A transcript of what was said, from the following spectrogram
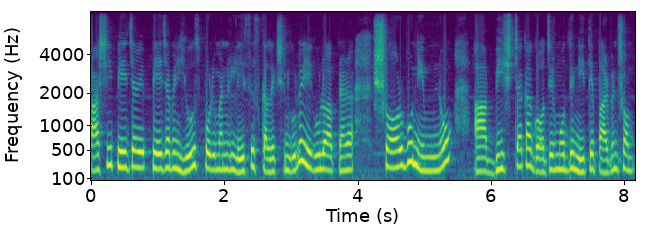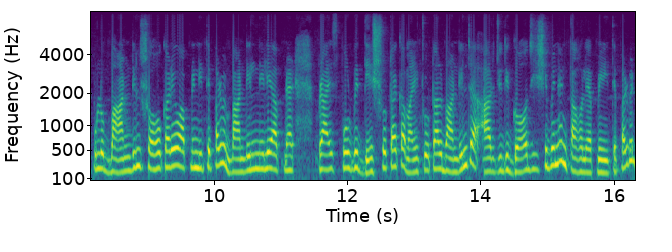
পাশেই পেয়ে যাবে, পেয়ে যাবেন হিউজ পরিমাণের লেসেস কালেকশনগুলো এগুলো আপনারা সর্বনিম্ন বিশ টাকা গজের মধ্যে নিতে পারবেন। সম্পূর্ণ বান্ডিল সহকারেও আপনি নিতে পারবেন। বান্ডিল নিলে আপনার প্রাইস পড়বে দেড়শো টাকা। মানে টোটাল বান্ডিলটা আর যদি গজ হিসেবে নেন তাহলে আপনি নিতে পারবেন।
